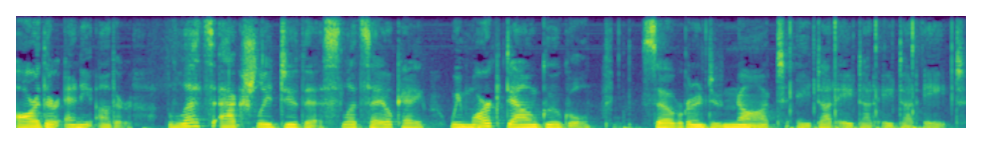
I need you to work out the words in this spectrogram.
Are there any other? Let's actually do this. Let's say, okay, we mark down Google. So we're going to do not 8.8.8.8.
